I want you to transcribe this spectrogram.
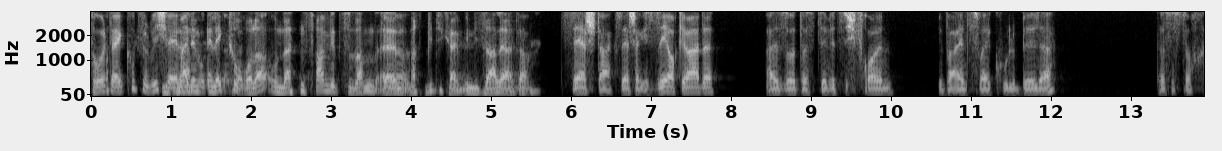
hol deinen Kumpel Michael. mit meinem ab und- Elektroroller und dann fahren wir zusammen äh, Genau. nach Bietigheim in die Saale, Alter. Genau. Sehr stark, sehr stark. Ich sehe auch gerade, also, dass der wird sich freuen über ein, zwei coole Bilder. Das ist doch,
